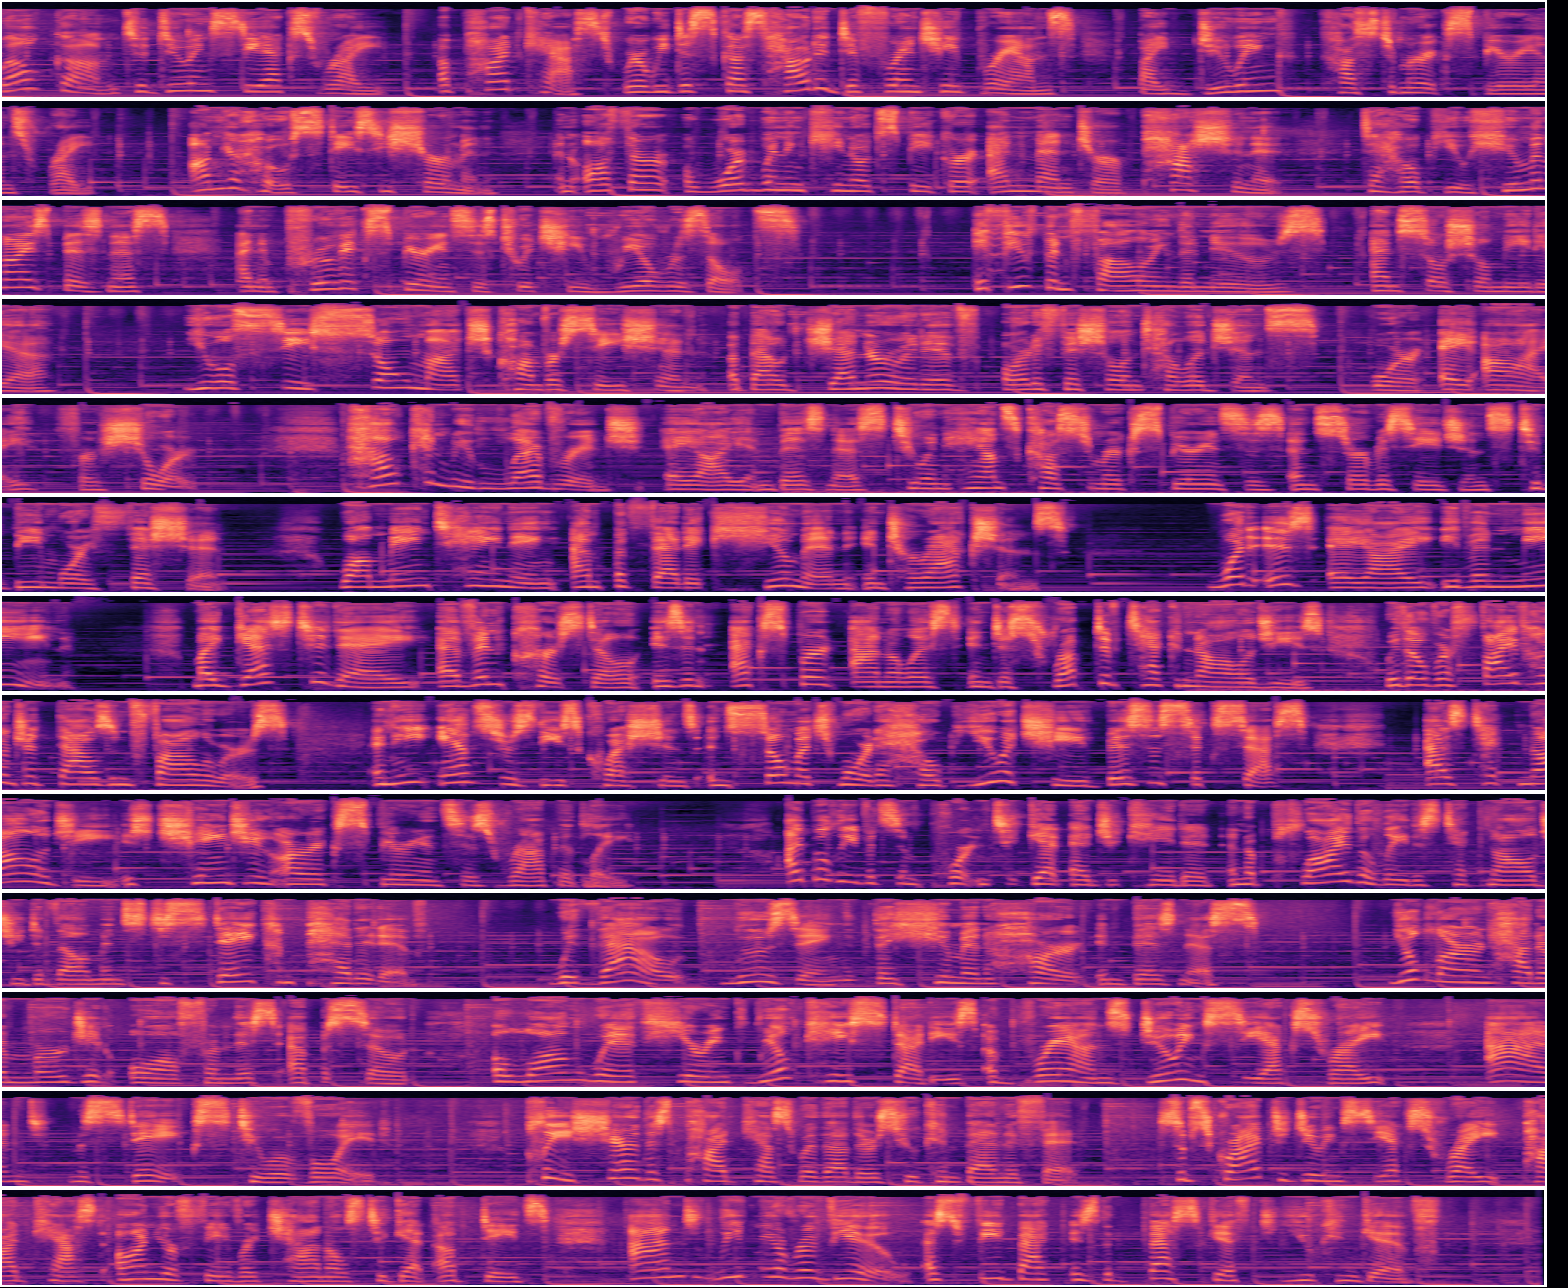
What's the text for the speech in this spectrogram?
Welcome to Doing CX Right, a podcast where we discuss how to differentiate brands by doing customer experience right. I'm your host, Stacy Sherman, an author, award-winning keynote speaker, and mentor passionate to help you humanize business and improve experiences to achieve real results. If you've been following the news and social media, you will see so much conversation about generative artificial intelligence, or AI for short. How can we leverage AI in business to enhance customer experiences and service agents to be more efficient while maintaining empathetic human interactions? What does AI even mean? My guest today, Evan Kirstel, is an expert analyst in disruptive technologies with over 500,000 followers. And he answers these questions and so much more to help you achieve business success as technology is changing our experiences rapidly. I believe it's important to get educated and apply the latest technology developments to stay competitive without losing the human heart in business. You'll learn how to merge it all from this episode, along with hearing real case studies of brands doing CX right and mistakes to avoid. Please share this podcast with others who can benefit. Subscribe to Doing CX Right podcast on your favorite channels to get updates and leave me a review, as feedback is the best gift you can give.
